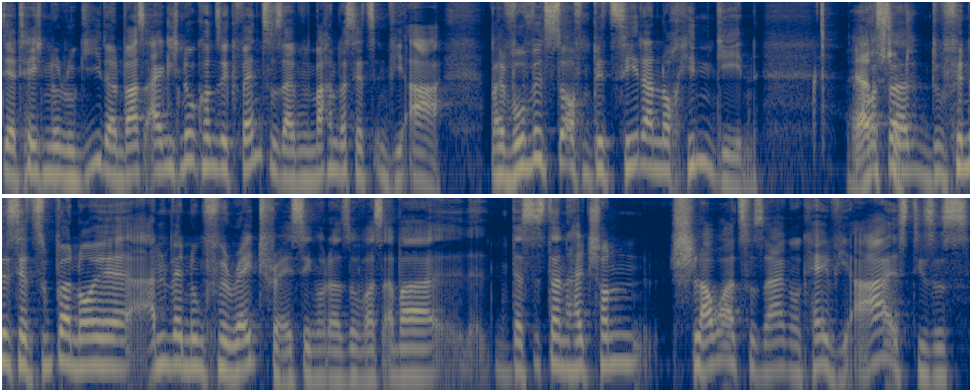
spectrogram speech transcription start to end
der Technologie, dann war es eigentlich nur konsequent zu sagen, wir machen das jetzt in VR. Weil wo willst du auf dem PC dann noch hingehen? Ja, Außer du findest jetzt super neue Anwendungen für Raytracing oder sowas, aber das ist dann halt schon schlauer zu sagen, okay, VR ist dieses,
